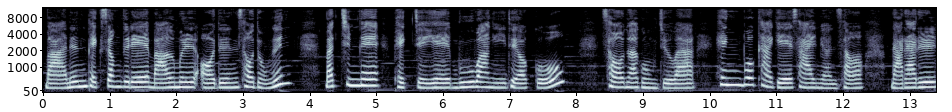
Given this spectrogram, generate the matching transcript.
많은 백성들의 마음을 얻은 서동은 마침내 백제의 무왕이 되었고 선화공주와 행복하게 살면서 나라를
